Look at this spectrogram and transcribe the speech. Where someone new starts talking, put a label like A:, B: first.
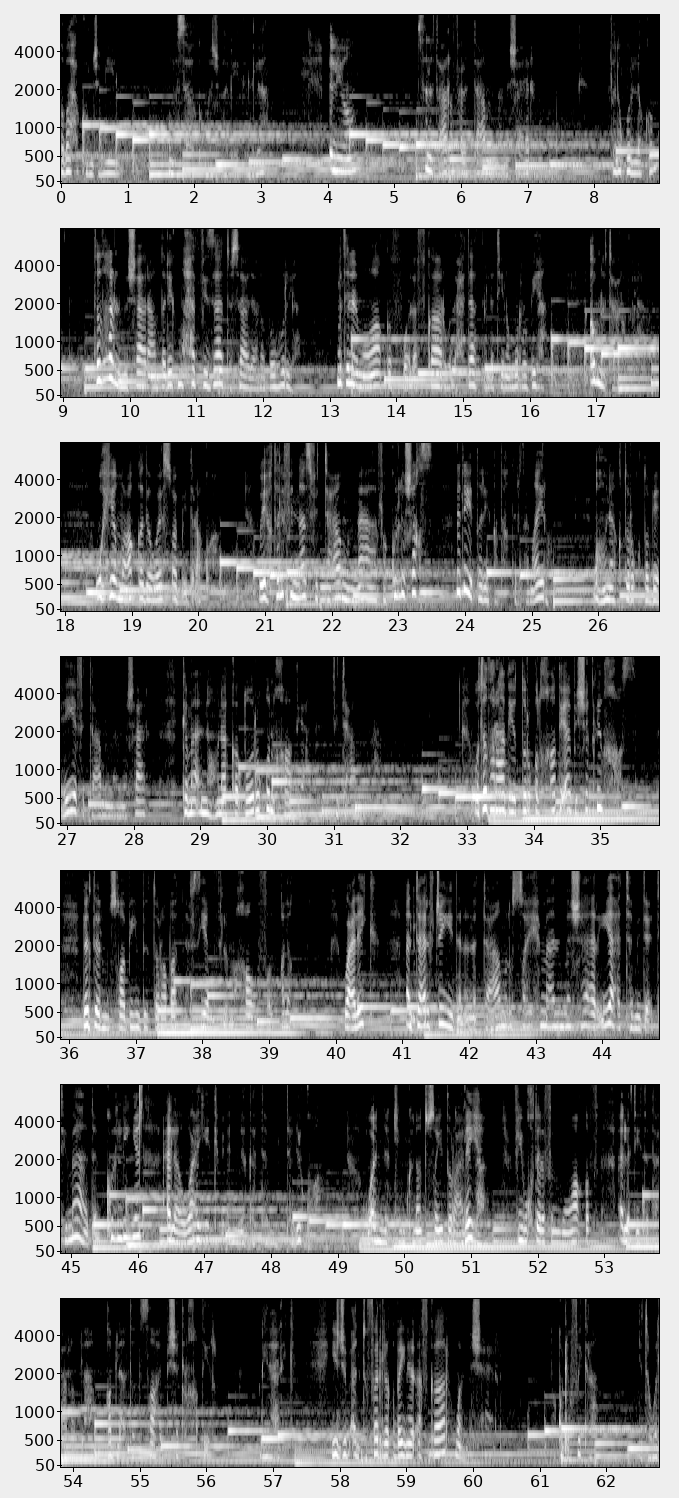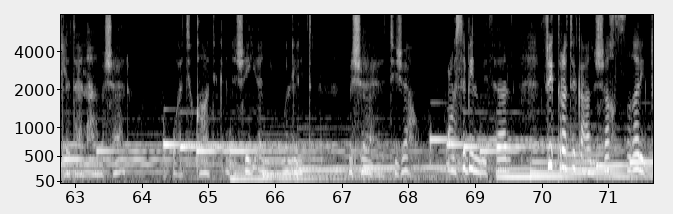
A: صباحكم جميل ومساءكم أجمل بإذن الله. اليوم سنتعرف على التعامل مع مشاعرنا فنقول لكم تظهر المشاعر عن طريق محفزات تساعد على ظهورها مثل المواقف والأفكار والأحداث التي نمر بها أو نتعرض لها وهي معقدة ويصعب إدراكها. ويختلف الناس في التعامل معها فكل شخص لديه طريقة تختلف عن غيره. وهناك طرق طبيعية في التعامل مع المشاعر. كما أن هناك طرق خاطئة في التعامل وتظهر هذه الطرق الخاطئة بشكل خاص لدى المصابين باضطرابات نفسية مثل المخاوف والقلق. وعليك أن تعرف جيدا أن التعامل الصحيح مع المشاعر يعتمد اعتمادا كليا على وعيك بأنك تمتلكها وأنك يمكن أن تسيطر عليها في مختلف المواقف التي تتعرض لها قبل أن تتصاعد بشكل لذلك يجب أن تفرق بين الأفكار والمشاعر. فكل فكرة يتولد عنها مشاعر واعتقادك أن شيئا يولد مشاعر تجاهه. على سبيل المثال فكرتك عن شخص غريب.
